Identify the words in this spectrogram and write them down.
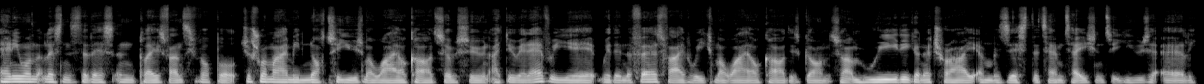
anyone that listens to this and plays fantasy football, just remind me not to use my wild card so soon. I do it every year. Within the first five weeks, my wild card is gone. So I'm really going to try and resist the temptation to use it early.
